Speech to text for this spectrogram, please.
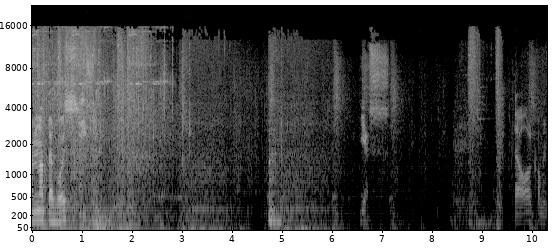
I'm not their voice. Yes. They're all coming.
